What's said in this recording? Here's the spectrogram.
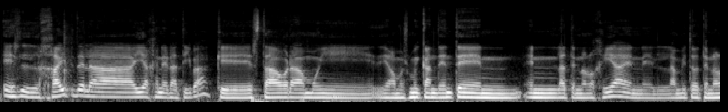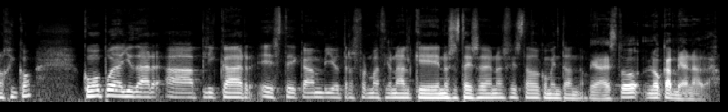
es el hype de la IA generativa, que está ahora muy, digamos, muy candente en, en la tecnología, en el ámbito tecnológico. ¿Cómo puede ayudar a aplicar este cambio transformacional que nos estáis nos habéis estado comentando? Mira, esto no cambia nada.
